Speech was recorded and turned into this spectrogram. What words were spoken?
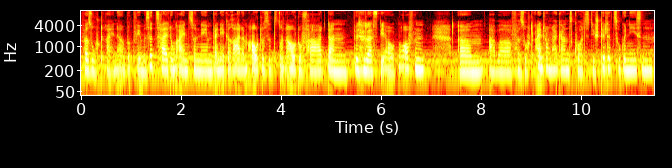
Versucht eine bequeme Sitzhaltung einzunehmen. Wenn ihr gerade im Auto sitzt und Auto fahrt, dann bitte lasst die Augen offen. Ähm, aber versucht einfach mal ganz kurz die Stille zu genießen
